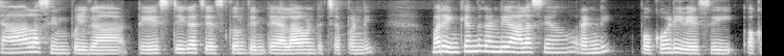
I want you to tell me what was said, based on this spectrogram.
చాలా సింపుల్గా టేస్టీగా చేసుకొని తింటే ఎలా ఉంటుంది చెప్పండి? మరి ఇంకెందుకండి ఆలస్యం? రండి పకోడీ వేసి ఒక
